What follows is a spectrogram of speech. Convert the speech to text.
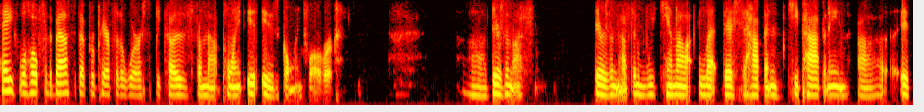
hey, we'll hope for the best, but prepare for the worst because from that point, it is going forward. Uh, there's enough. There's enough, and we cannot let this happen. Keep happening. Uh, it's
